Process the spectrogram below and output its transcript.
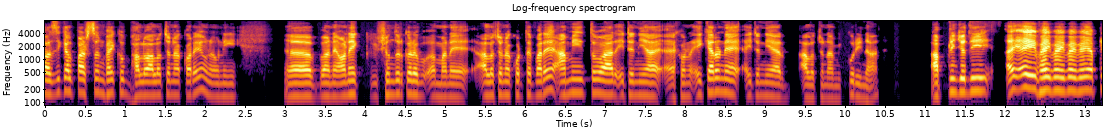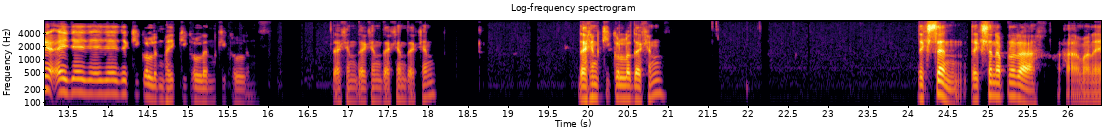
লজিক্যাল পারসন ভাই খুব ভালো আলোচনা করে। উনি মানে অনেক সুন্দর করে মানে আলোচনা করতে পারে। আমি তো আর এটা নিয়ে এখন এই কারণে এটা নিয়ে আর আলোচনা আমি করি না। আপনি যদি এই, ভাই, ভাই, ভাই, ভাই আপনি এই যে, এই যে, কি করলেন ভাই? কি করলেন, কি করলেন? দেখেন, দেখেন, দেখেন, দেখেন। দেখেন কি করল দেখেন। দেখছেন? দেখছেন আপনারা? মানে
